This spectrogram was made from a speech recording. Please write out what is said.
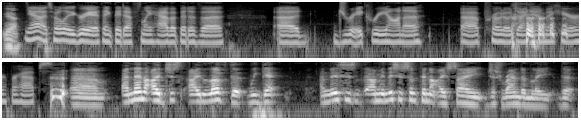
Yeah. Yeah, I totally agree. I think they definitely have a bit of a, a Drake Rihanna uh, proto dynamic here, perhaps. Um, and then I just I love that we get, and this is I mean this is something that I say just randomly that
